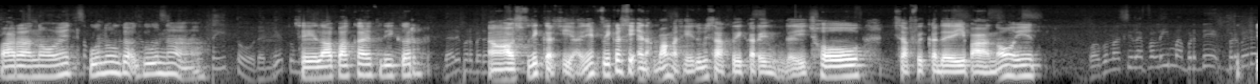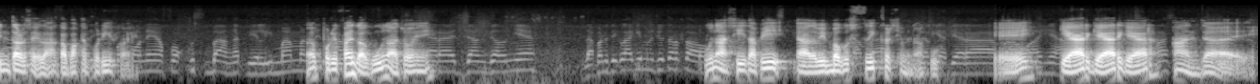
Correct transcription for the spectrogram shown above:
Paranoid kuno gak guna. potato dan dia tuh Sheila pakai flicker. Yang harus flicker sih ya. Ini flicker sih enak banget sih. Itu bisa flickerin dari Cho, bisa flicker dari Paranoid. Walaupun masih level 5 berde, berbeda Pintar dengan Sheila, gak pakai Purify. Pokemon yang fokus banget di 5 menit. Eh, Purify gak guna coy ini. Area jungle-nya, 8 detik lagi menuju turtle. Guna sih, tapi ya lebih bagus flicker sih menurut aku. Oke, bawahnya. gear, gear, gear. Anjay.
